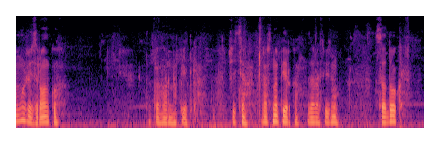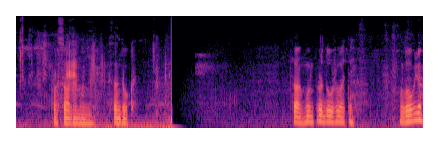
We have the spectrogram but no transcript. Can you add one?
А може і зранку. Така гарна плітка. Чи ця краснопірка. Зараз візьму садок. Посадимо її. Садок. Так, будемо продовжувати ловлю.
